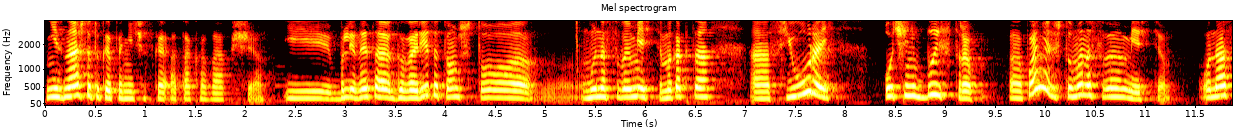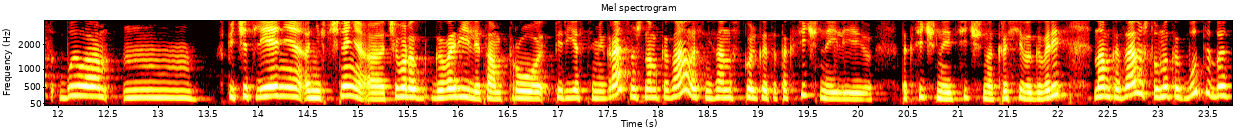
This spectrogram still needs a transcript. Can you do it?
не знаю, что такое паническая атака вообще. И, блин, это говорит о том, что мы на своем месте. Мы как-то а, с Юрой очень быстро а, поняли, что мы на своем месте. У нас было впечатление, а, не впечатление, а чего раз говорили там про переезд и миграцию, потому что нам казалось, не знаю, насколько это токсично или токсично, этично, красиво говорить, нам казалось, что мы как будто бы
